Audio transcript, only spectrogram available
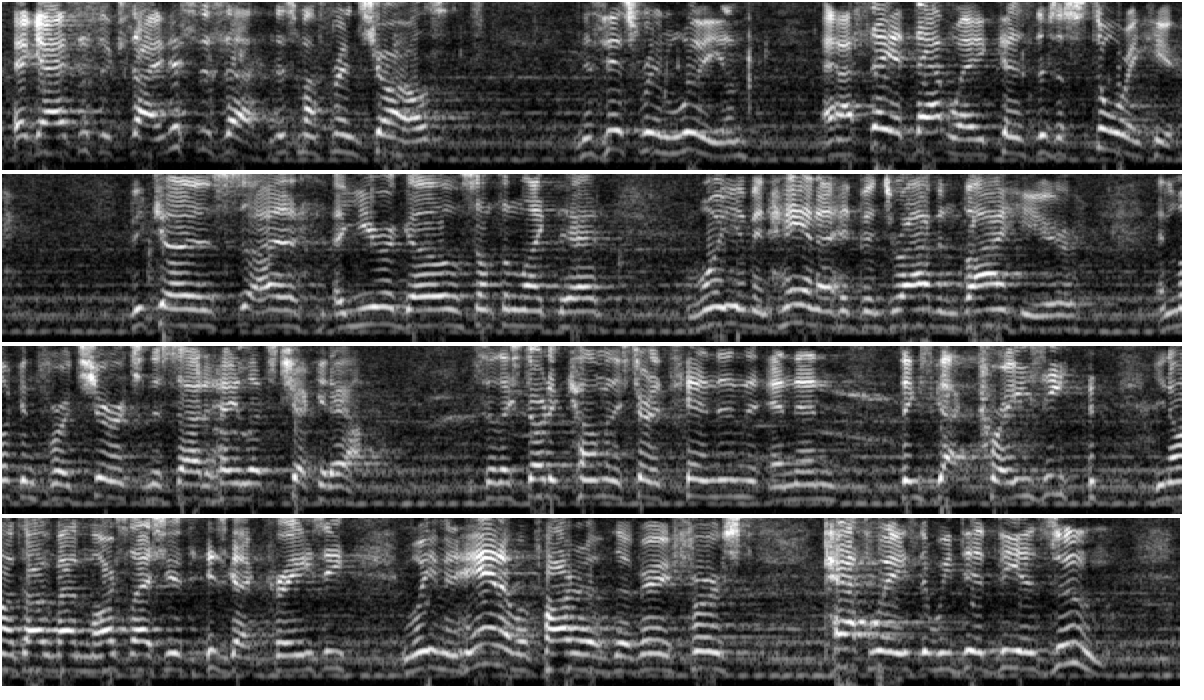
Hey guys, this is exciting. This is uh, this is my friend Charles. This is his friend William, and I say it that way because there's a story here. Because uh, a year ago, something like that, William and Hannah had been driving by here and looking for a church and decided, hey, let's check it out. And so they started coming, they started attending, and then things got crazy. you know what I'm talking about? In March last year, things got crazy. William and Hannah were part of the very first pathways that we did via Zoom.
